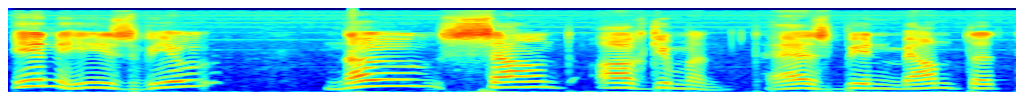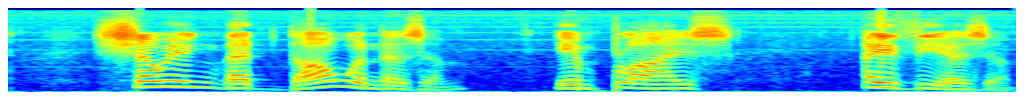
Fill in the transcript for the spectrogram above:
In his view, no sound argument has been mounted showing that Darwinism implies atheism.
